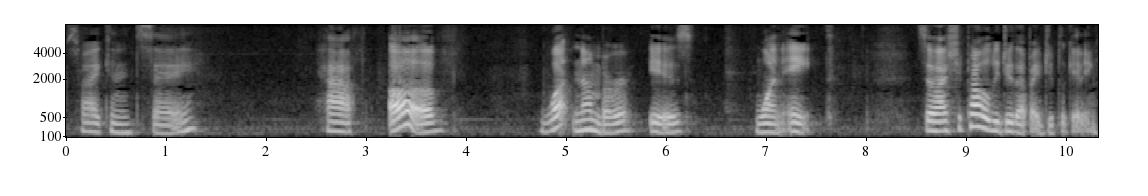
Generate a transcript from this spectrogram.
so I can say half of what number is 1 eighth? So I should probably do that by duplicating.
